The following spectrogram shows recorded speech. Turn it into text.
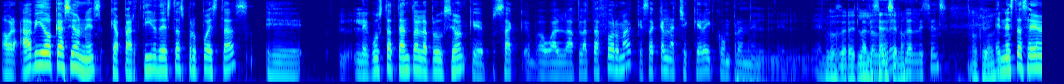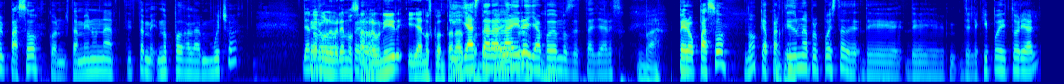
Ahora, ha habido ocasiones que a partir de estas propuestas eh, le gusta tanto a la producción que pues, saca- o a la plataforma que sacan la chequera y compran el, el- el- Los dere- la los licencia, dere- ¿no? la licencia. Ok. En esta serie me pasó con también una artista, no puedo hablar mucho, Ya pero- nos volveremos a reunir y ya nos contarás. y ya estará al aire, pero- ya podemos detallar eso. Va. Pero pasó, ¿no? Que a partir de una propuesta de, de- de- del equipo editorial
